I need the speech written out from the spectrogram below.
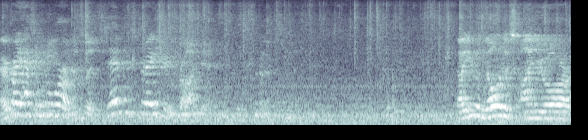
Everybody has to do a worm. This is a demonstration project. Now you will notice on your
